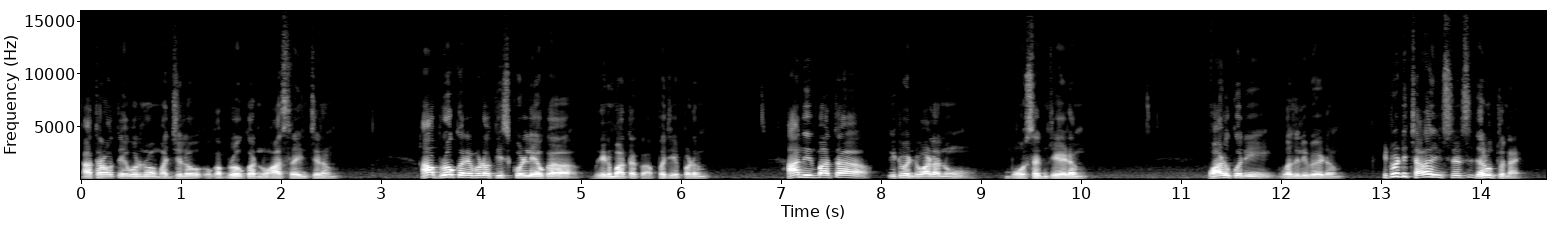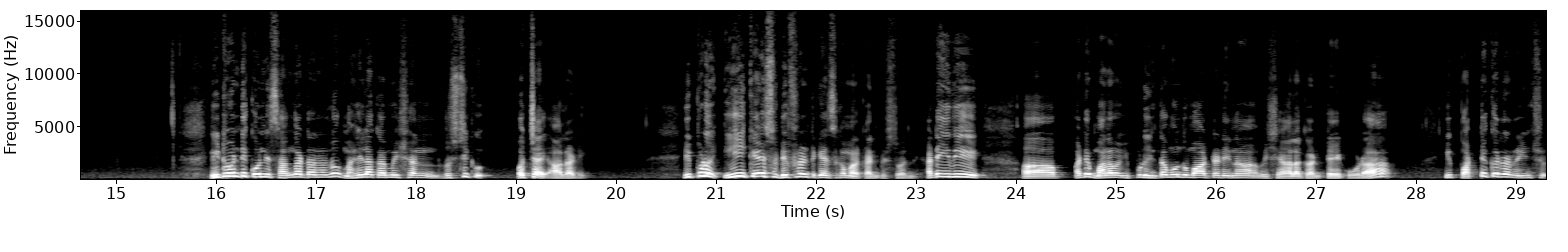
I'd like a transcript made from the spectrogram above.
ఆ తర్వాత ఎవరినో మధ్యలో ఒక బ్రోకర్ను ఆశ్రయించడం ఆ బ్రోకర్ ఎవడో తీసుకెళ్ళి ఒక నిర్మాతకు అప్పచెప్పడం ఆ నిర్మాత ఇటువంటి వాళ్ళను మోసం చేయడం వాడుకొని వదిలివేయడం ఇటువంటి చాలా ఇన్సిడెంట్స్ జరుగుతున్నాయి. ఇటువంటి కొన్ని సంఘటనలు మహిళా కమిషన్ దృష్టికి వచ్చాయి ఆల్రెడీ. ఇప్పుడు ఈ కేసు డిఫరెంట్ కేసుగా మనకు కనిపిస్తుంది. అంటే ఇది అంటే మనం ఇప్పుడు ఇంతకుముందు మాట్లాడిన విషయాల కంటే కూడా ఈ పర్టికులర్ ఇష్యూ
